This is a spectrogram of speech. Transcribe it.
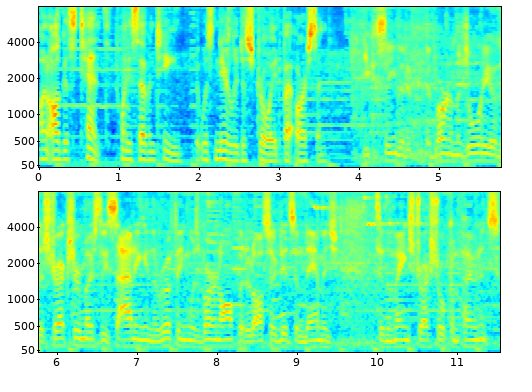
On August 10, 2017, it was nearly destroyed by arson. You can see that it, it burned a majority of the structure, mostly siding and the roofing was burned off, but it also did some damage to the main structural components.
